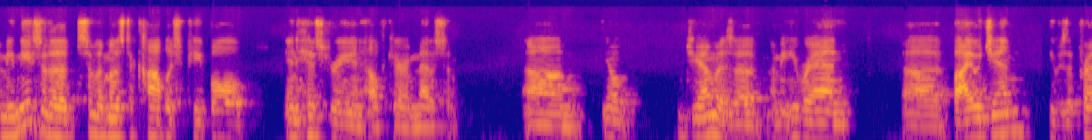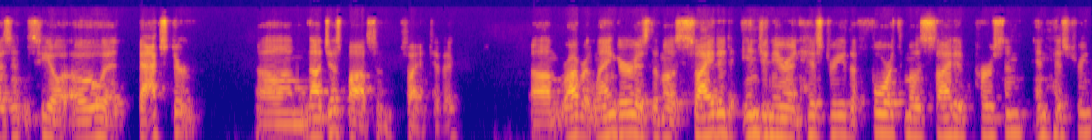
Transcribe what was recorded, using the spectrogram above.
I mean, these are the some of the most accomplished people in history in healthcare and medicine. Um, you know, Jim is a, I mean, he ran uh, Biogen. He was the president and COO at Baxter, um, not just Boston Scientific. Um, Robert Langer is the most cited engineer in history, the fourth most cited person in history.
